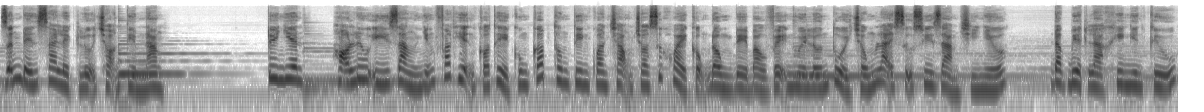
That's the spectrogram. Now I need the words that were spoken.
dẫn đến sai lệch lựa chọn tiềm năng. Tuy nhiên, họ lưu ý rằng những phát hiện có thể cung cấp thông tin quan trọng cho sức khỏe cộng đồng để bảo vệ người lớn tuổi chống lại sự suy giảm trí nhớ, đặc biệt là khi nghiên cứu.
